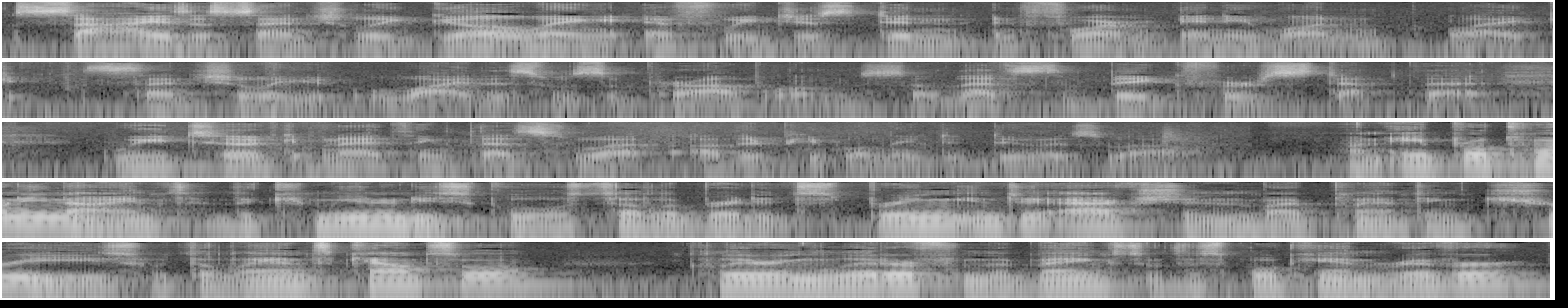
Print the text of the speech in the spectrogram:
size essentially going if we just didn't inform anyone like essentially why this was a problem. So that's the big first step that we took and i think that's what other people need to do as well. On April 29th, the community school celebrated Spring into Action by planting trees with the Lands Council, clearing litter from the banks of the Spokane River,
